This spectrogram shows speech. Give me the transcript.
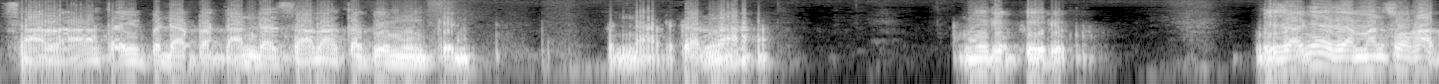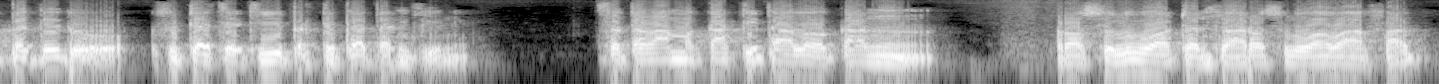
salah. Tapi pendapat anda salah tapi mungkin benar. Karena mirip-mirip. Misalnya zaman sahabat itu sudah jadi perdebatan gini. Setelah Mekah ditalokan Rasulullah dan setelah Rasulullah wafat,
